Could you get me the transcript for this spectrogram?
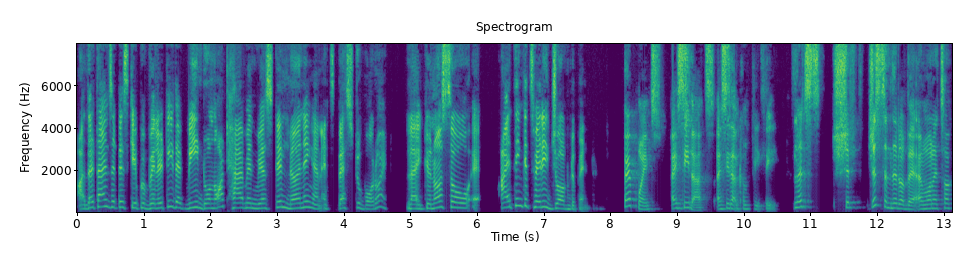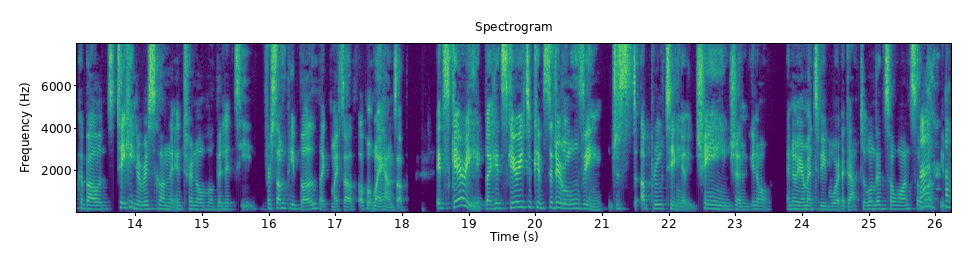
Other times it is capability that we do not have and we are still learning and it's best to borrow it. Like, you know, so eh, I think it's very job dependent. Fair point. I see that. I see that completely. Let's shift just a little bit. I want to talk about taking a risk on internal mobility. For some people, like myself, I'll put my hands up. It's scary. Like it's scary to consider moving, just uprooting and change and, you know, I know you're meant to be more adaptable and so on. So uh, you know,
